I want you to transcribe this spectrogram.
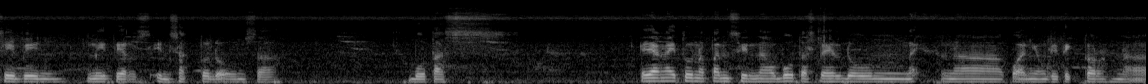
7 meters insakto doon sa butas kaya nga ito napansin na butas dahil doon na, na kuan yung detector na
